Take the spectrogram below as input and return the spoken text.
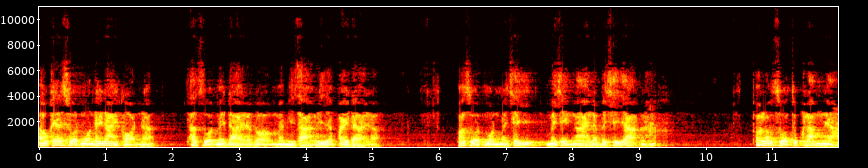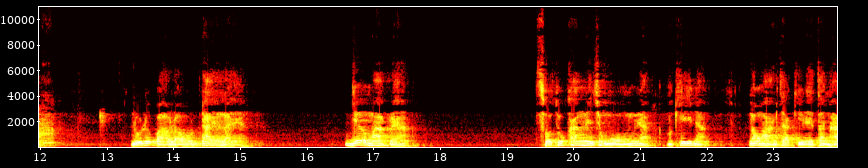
เอาแค่สวดมนต์ให้ได้ก่อนนะ ถ้าสวดไม่ได้แล้วก็ไม่มีทางที่จะไปได้แล้ว เพราะสวดมนต์ไม่ใช่ไม่ใช่ง่ายและไม่ใช่ยากนะ เพราะเราสวดทุกครั้งเนี่ย รู้หรือเปล่าเราได้อะไร เยอะมากเลยฮะ สวดทุกครั้งในชั่วโมงเนี่ย เมื่อกี้เนี่ย เราห่างจากกิเลสตัณหา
